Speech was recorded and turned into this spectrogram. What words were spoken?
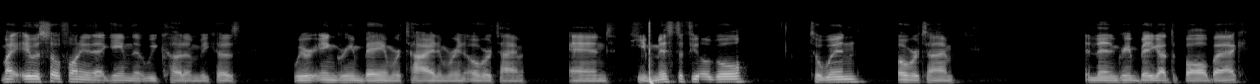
my it was so funny in that game that we cut him because we were in Green Bay and we're tied and we're in overtime, and he missed a field goal to win overtime. And then Green Bay got the ball back.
